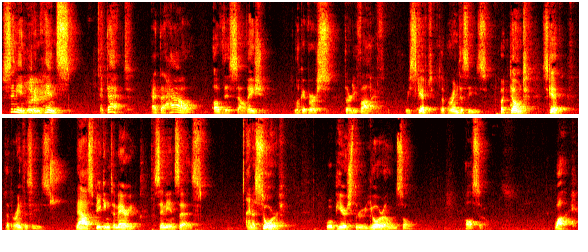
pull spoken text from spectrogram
Simeon even hints at that, at the how of this salvation. Look at verse 35. We skipped the parentheses, but don't skip the parentheses. Now, speaking to Mary, Simeon says, And a sword will pierce through your own soul also. Why?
